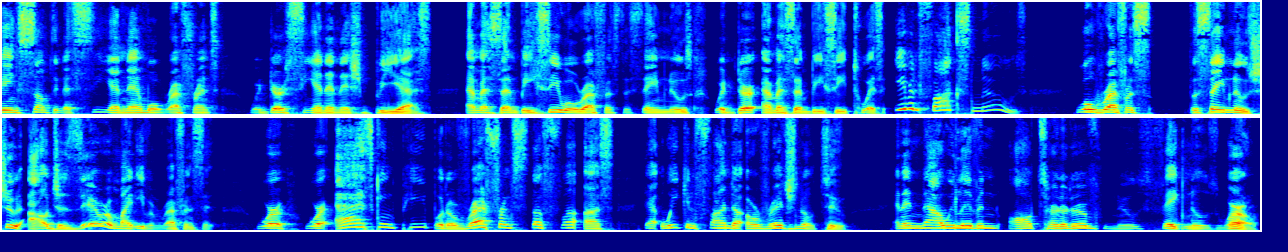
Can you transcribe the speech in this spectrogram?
being something that CNN will reference with their CNN-ish BS. MSNBC will reference the same news with their MSNBC twist. Even Fox News will reference the same news. Shoot, Al Jazeera might even reference it. We're we're asking people to reference stuff for us that we can find the original to. And then now we live in alternative news, fake news world.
